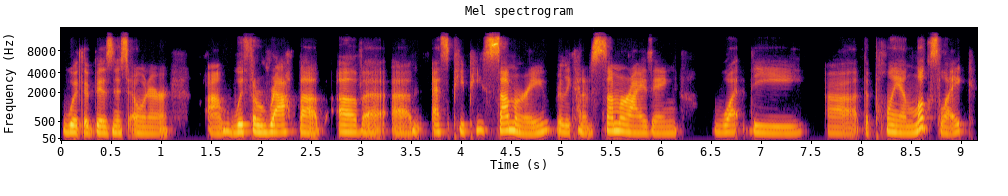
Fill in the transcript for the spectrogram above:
with a business owner um, with a wrap up of a, a um, spp summary really kind of summarizing what the uh, the plan looks like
